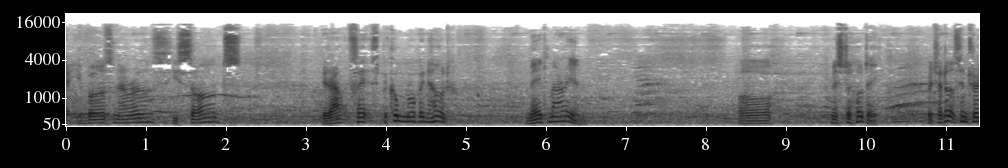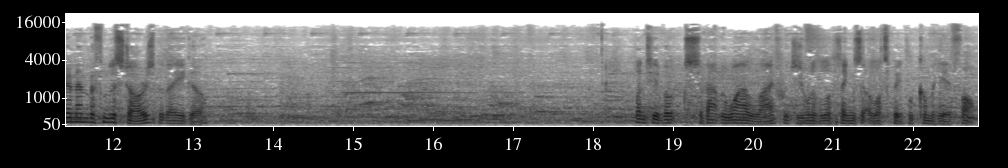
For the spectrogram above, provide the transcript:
Get your bows and arrows, your swords, your outfits, become Robin Hood. Maid Marian. Or Mr. Hoodie, which I don't seem to remember from the stories, but there you go. Plenty of books about the wildlife, which is one of the things that a lot of people come here for.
